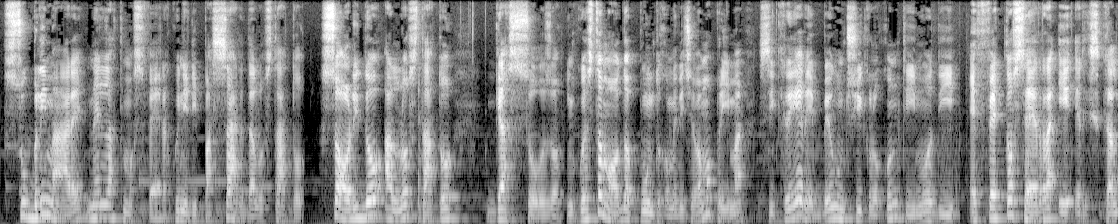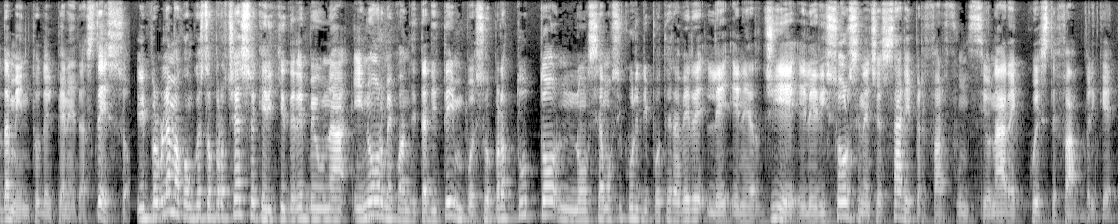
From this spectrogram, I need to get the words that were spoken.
sublimare nell'atmosfera, quindi di passare dallo stato solido allo stato gassoso. In questo modo, appunto, come dicevamo prima, si creerebbe un ciclo continuo di effetto serra e riscaldamento del pianeta stesso. Il problema con questo processo è che richiederebbe una enorme quantità di tempo e soprattutto non siamo sicuri di poter avere le energie e le risorse necessarie per far funzionare queste fabbriche,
